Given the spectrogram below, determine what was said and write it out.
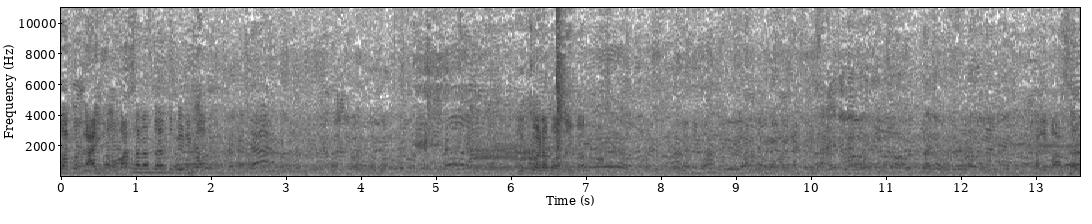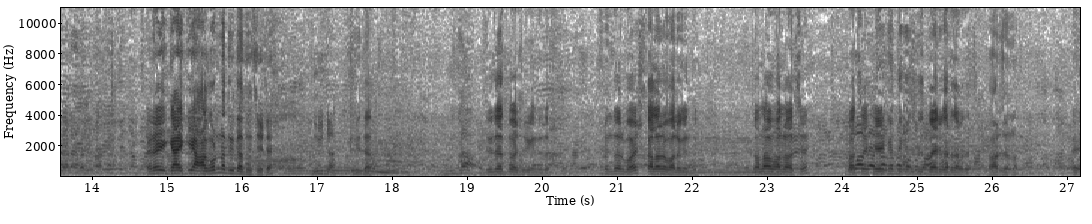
বা তোর গাই ভালো বাচ্চাটা যায় তো পাওয়া বাচ্চা এটা গায়ে কি আগর না দুই দাঁত হচ্ছে এটা? দুই দাঁত। দুই দাঁত। দুই দাঁত বয়সের কিন্তু। সুন্দর বয়স কালারও ভালো কিন্তু। তলাও ভালো আছে। বাচ্চা খেয়ে কিন্তু কিছু দুধ বাইর করা যাবে খাওয়ার জন্য। এই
